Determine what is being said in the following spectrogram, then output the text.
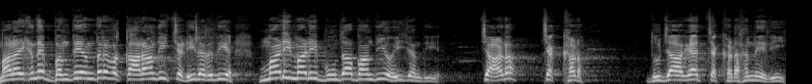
ਮਹਾਰਾਜ ਕਹਿੰਦੇ, ਬੰਦੇ ਅੰਦਰ ਵਕਾਰਾਂ ਦੀ ਝੜੀ ਲੱਗਦੀ ਹੈ, ਮਾੜੀ ਮਾੜੀ ਬੂੰਦਾ ਬਾਂਦੀ ਹੋਈ ਜਾਂਦੀ ਹੈ। ਝੜ, ਝੱਖੜ, ਦੂਜਾ ਆ ਗਿਆ ਝੱਖੜ, ਹਨੇਰੀ।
